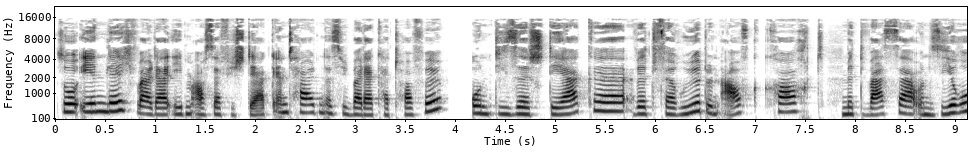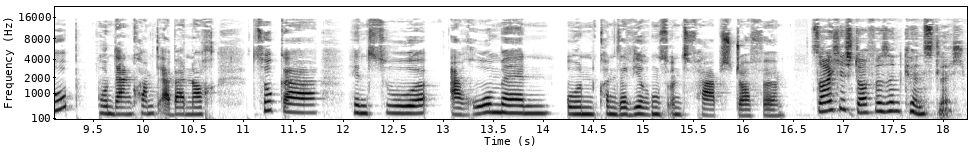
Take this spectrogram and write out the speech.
so ähnlich, weil da eben auch sehr viel Stärke enthalten ist wie bei der Kartoffel. Und diese Stärke wird verrührt und aufgekocht mit Wasser und Sirup. Und dann kommt aber noch Zucker hinzu, Aromen und Konservierungs- und Farbstoffe. Solche Stoffe sind künstlich.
